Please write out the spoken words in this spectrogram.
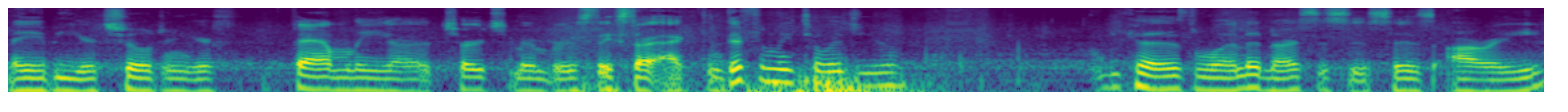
maybe your children, your family, or church members, they start acting differently towards you because one, the narcissist has already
